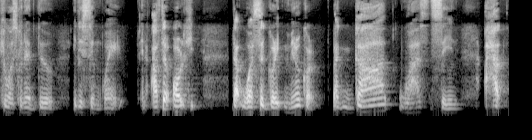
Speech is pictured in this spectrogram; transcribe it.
he was gonna do it the same way. And after all he, that was a great miracle. But god was saying i have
